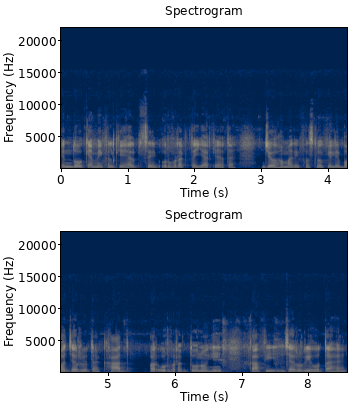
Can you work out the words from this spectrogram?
इन दो केमिकल की हेल्प से उर्वरक तैयार किया जाता है, जो हमारी फ़सलों के लिए बहुत ज़रूरी होता है। खाद और उर्वरक दोनों ही काफ़ी ज़रूरी होता है।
